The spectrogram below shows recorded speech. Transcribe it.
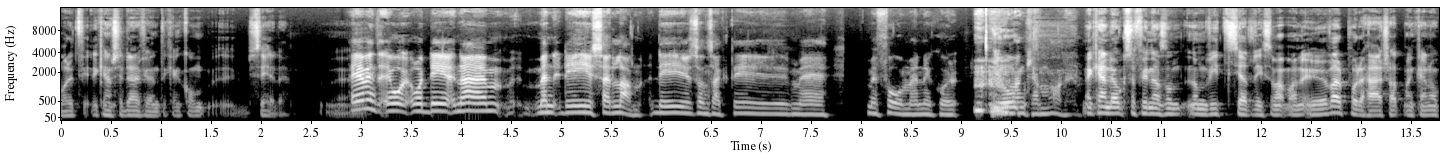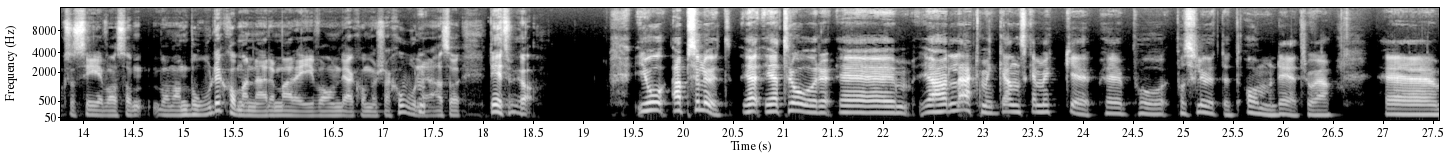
varit. Det kanske är därför jag inte kan kom, se det. Jag vet inte, och, och det, nej, men det är ju sällan. Det är ju som sagt, det är med, med få människor man kan ha det. Men kan det också finnas någon, någon vits i att, liksom att man övar på det här så att man kan också se vad, som, vad man borde komma närmare i vanliga konversationer? Alltså, det tror jag. Jo, absolut. Jag, jag tror... Eh, jag har lärt mig ganska mycket eh, på, på slutet om det, tror jag. Eh,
